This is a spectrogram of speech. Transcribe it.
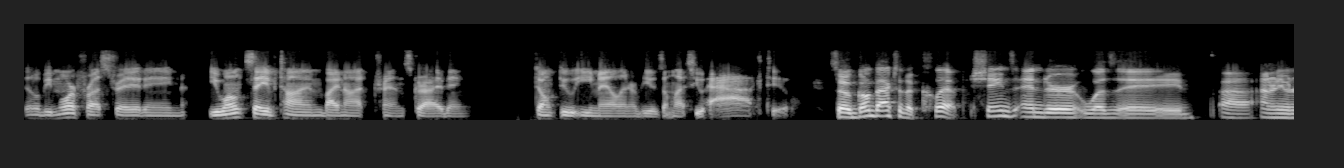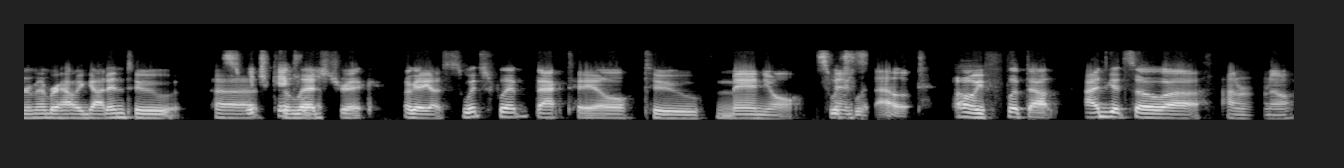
it'll be more frustrating. You won't save time by not transcribing. Don't do email interviews unless you have to. So going back to the clip, Shane's Ender was a uh, I don't even remember how he got into uh, Switch the kick ledge trick. Okay, yeah, switch flip back tail to manual. Switch And- flip out. Oh, he flipped out. I'd get so uh, I don't know.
